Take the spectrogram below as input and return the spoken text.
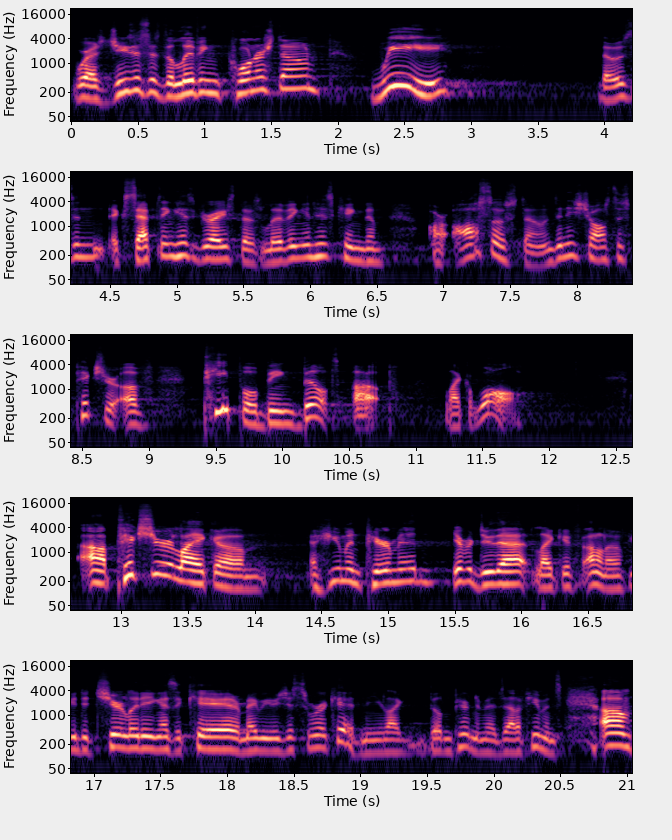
Whereas Jesus is the living cornerstone, we, those in accepting his grace, those living in his kingdom, are also stones. And he shows this picture of people being built up like a wall. Uh, picture like um, a human pyramid. You ever do that? Like if I don't know if you did cheerleading as a kid, or maybe you just were a kid and you like building pyramids out of humans. Um,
